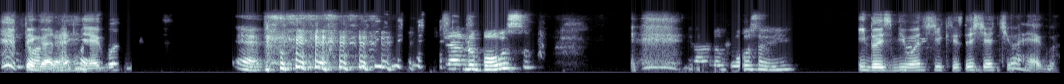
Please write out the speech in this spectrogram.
Então, Pegaram a a régua. É. Tiraram do bolso. Tiraram do bolso ali. Em 2000 a.C. eles já tinham a régua.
